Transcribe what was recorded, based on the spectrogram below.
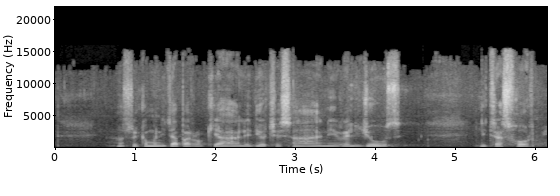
le nostre comunità parrocchiali, diocesani, religiose, li trasformi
